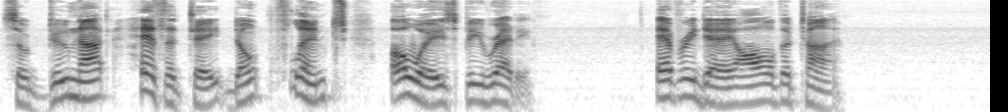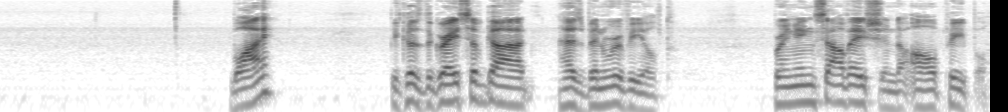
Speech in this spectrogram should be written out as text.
So do not hesitate, don't flinch, always be ready. Every day, all the time. Why? Because the grace of God has been revealed, bringing salvation to all people.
